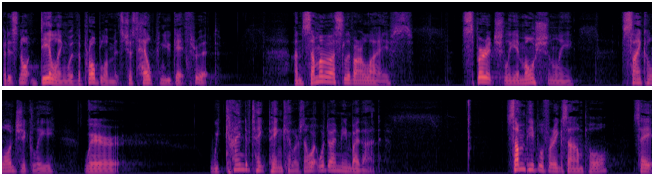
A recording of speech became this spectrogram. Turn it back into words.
But it's not dealing with the problem, it's just helping you get through it. And some of us live our lives spiritually, emotionally, psychologically, where we kind of take painkillers. Now, what, what do I mean by that? Some people, for example, say,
